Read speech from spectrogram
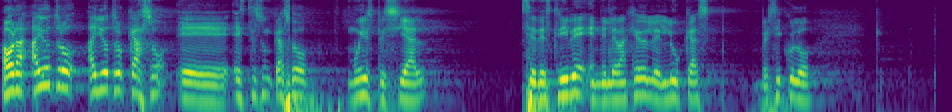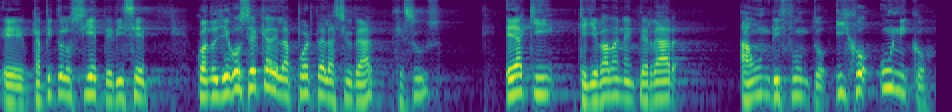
Ahora, hay otro, hay otro caso, eh, este es un caso muy especial, se describe en el Evangelio de Lucas, versículo, eh, capítulo 7, dice, cuando llegó cerca de la puerta de la ciudad, Jesús, he aquí que llevaban a enterrar a un difunto, hijo único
